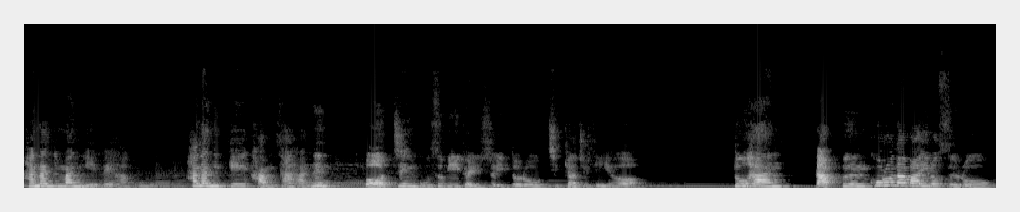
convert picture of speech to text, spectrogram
하나님만 예배하고 하나님께 감사하는 멋진 모습이 될 수 있도록 지켜주세요. 또한 나쁜 코로나 바이러스로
